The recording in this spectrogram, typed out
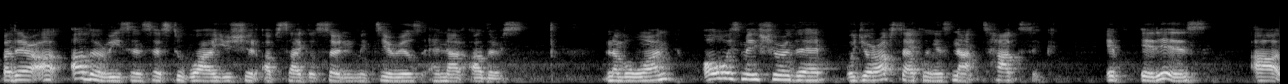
But there are other reasons as to why you should upcycle certain materials and not others. Number one, always make sure that what you're upcycling is not toxic. If it is, uh,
